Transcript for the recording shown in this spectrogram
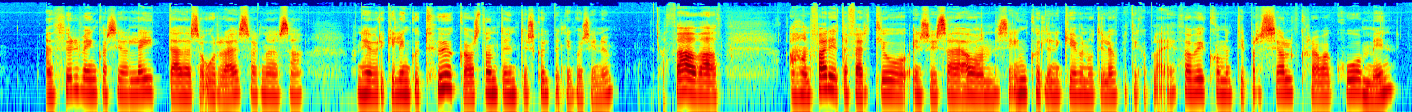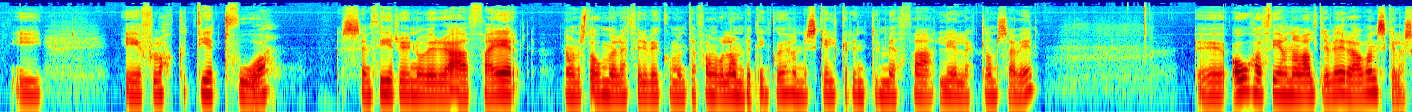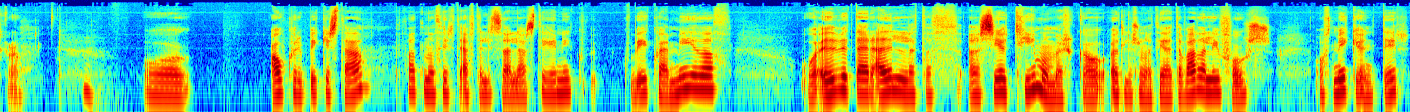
en þurfi einhvað sér að leita þessa úrræðis vegna þess að hann hefur ekki lengur tökka á standa undir skuldbytningum sínum. Það að að hann fari þetta ferli og eins og ég sagði á hann þessi yngkvöldinni gefin út í lögbyrtingablaði þá við komum til bara sjálfkrafa komin í, í flokk D2 sem því raun og veru að það er nánast ómögulegt fyrir viðkomandi að fá á lánvettingu, hann er skilgrindur með það liðlegt lánsafi uh, óháð því hann hafa aldrei verið á vanskilaskrá. Mm. og ákverju byggist það? Þarna þýrti eftirlitsaðlega stíðin í við hvað er miðað og auðvitað er eðlilegt að, að séu tímamörk á öllu svona því að þetta varða lífhóks oft mikið undir.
